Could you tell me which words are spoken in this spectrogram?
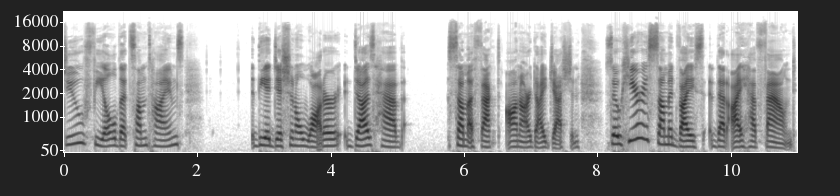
do feel that sometimes the additional water does have some effect on our digestion. So, here is some advice that I have found.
